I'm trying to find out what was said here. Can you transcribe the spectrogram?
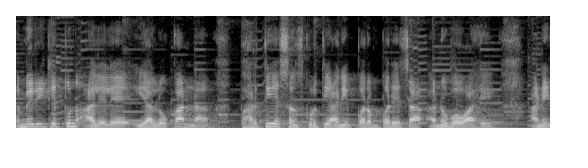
अमेरिकेतून आलेल्या या लोकांना भारतीय संस्कृती आणि परंपरेचा अनुभव आहे आणि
